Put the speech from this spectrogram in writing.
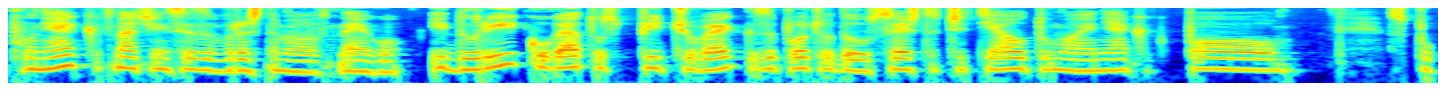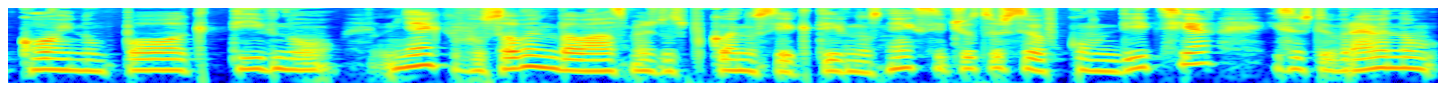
по някакъв начин се завръщаме в него. И дори когато спи човек, започва да усеща, че тялото му е някак по спокойно, по-активно. Някакъв особен баланс между спокойност и активност. Някак си чувстваш се в кондиция и същевременно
